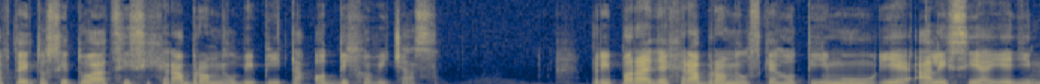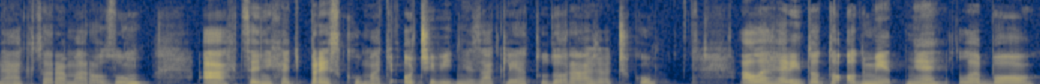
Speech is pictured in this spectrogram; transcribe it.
v tejto situácii si Chrabromil vypýta oddychový čas. Pri porade chrabromilského týmu je Alicia jediná, ktorá má rozum a chce nechať preskúmať očividne zakliatú dorážačku, ale Harry toto odmietne, lebo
